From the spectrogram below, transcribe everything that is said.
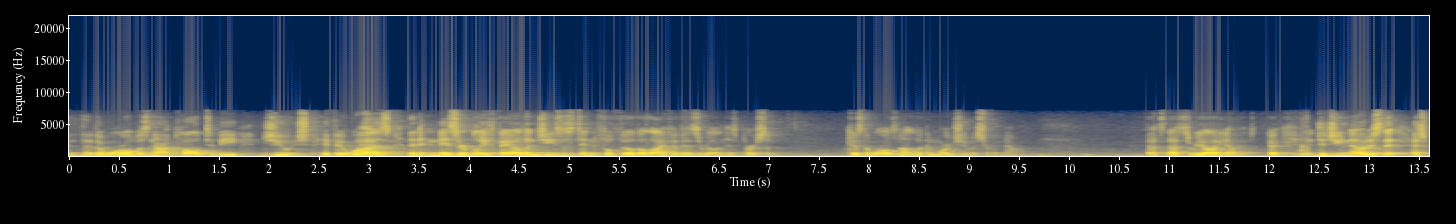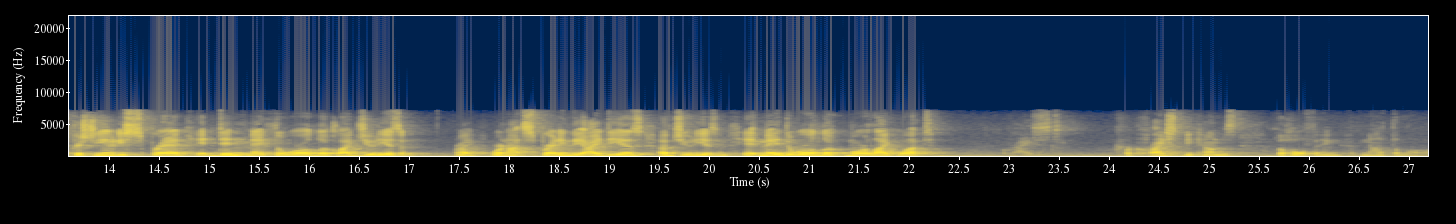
The, the world was not called to be Jewish. If it was, then it miserably failed, and Jesus didn't fulfill the life of Israel in his person. Because the world's not looking more Jewish right now. That's, that's the reality of it. Okay? Did you notice that as Christianity spread, it didn't make the world look like Judaism? Right? We're not spreading the ideas of Judaism. It made the world look more like what? Christ. Where Christ becomes the whole thing, not the law.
